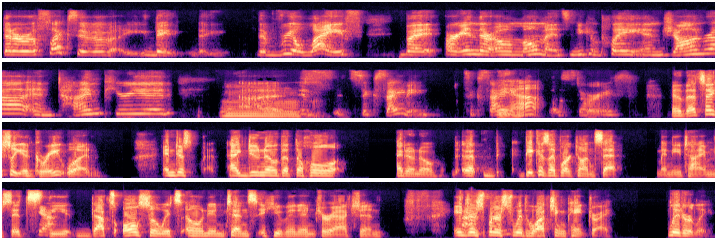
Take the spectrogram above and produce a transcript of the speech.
that are reflexive of uh, the, the, the real life but are in their own moments and you can play in genre and time period uh, Mm, it's it's exciting exciting Yeah. those stories no, that's actually a great one. And just, I do know that the whole, I don't know, uh, because I've worked on set many times, it's Yeah. the, that's also its own intense human interaction interspersed with watching paint dry, literally.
